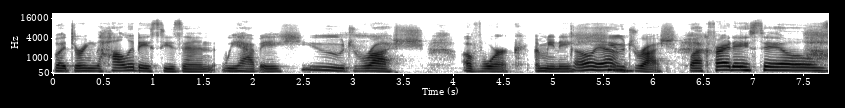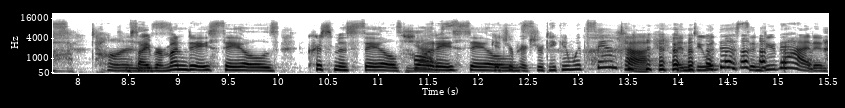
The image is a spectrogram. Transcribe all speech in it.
But during the holiday season, we have a huge rush of work. I mean, a Oh, yeah. huge rush. black friday sales Tons. cyber monday sales christmas sales holiday sales Get your picture taken with Santa and do this and do that. And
